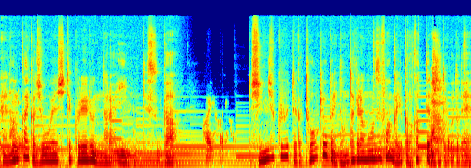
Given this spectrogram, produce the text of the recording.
えー何回か上映してくれるんならいいんですが、はいはいはい。新宿というか東京都にどんだけラモーンズファンがいるか分かってるのかということで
